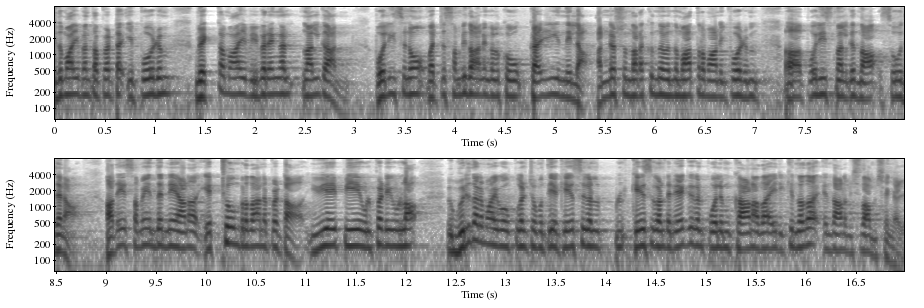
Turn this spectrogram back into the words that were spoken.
ഇതുമായി ബന്ധപ്പെട്ട് ഇപ്പോഴും വ്യക്തമായ വിവരങ്ങൾ നൽകാൻ പോലീസിനോ മറ്റ് സംവിധാനങ്ങൾക്കോ കഴിയുന്നില്ല. അന്വേഷണം നടക്കുന്നുവെന്ന് മാത്രമാണ് ഇപ്പോഴും പോലീസ് നൽകുന്ന സൂചന. അതേസമയം തന്നെയാണ് ഏറ്റവും പ്രധാനപ്പെട്ട യു എ പി എ ഉൾപ്പെടെയുള്ള ഗുരുതരമായ വകുപ്പുകൾ ചുമത്തിയ കേസുകൾ കേസുകളുടെ രേഖകൾ പോലും കാണാതായിരിക്കുന്നത് എന്നാണ് വിശദാംശങ്ങൾ.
